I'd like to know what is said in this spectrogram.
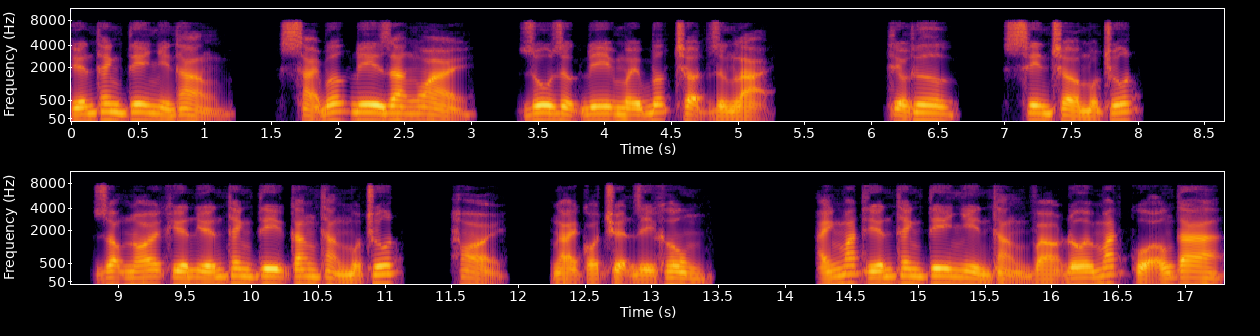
Hiến thanh ti nhìn thẳng x i bước đi ra ngoài, du rực đi mấy bước chợt dừng lại. Tiểu thư xin chờ một chút. Giọng nói khiến yến thanh ti căng thẳng một chút, hỏi, ngài có chuyện gì không? Ánh mắt yến thanh ti nhìn thẳng vào đôi mắt của ông ta,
